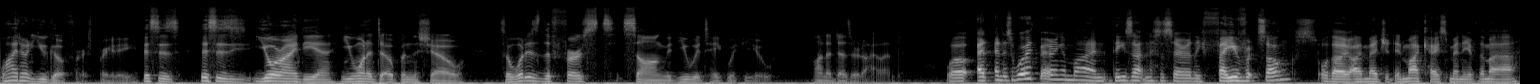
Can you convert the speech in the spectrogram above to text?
Why don't you go first, Brady? This is this is your idea. You wanted to open the show. So what is the first song that you would take with you on a desert island? Well, and, and it's worth bearing in mind these aren't necessarily favourite songs, although I imagine in my case many of them are,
